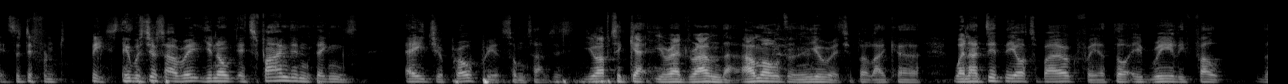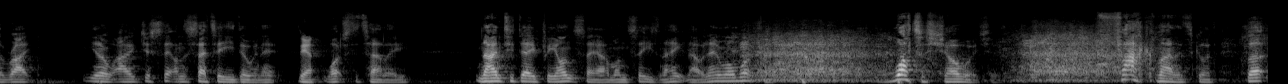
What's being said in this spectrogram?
it's a different beast. It was just how, you know, it's finding things age appropriate sometimes. It's, you have to get your head round that. I'm older than you, Richard, but like uh, when I did the autobiography, I thought it really felt the right. You know, I just sit on the settee doing it, Yeah. watch the telly. 90 Day Fiance, I'm on season eight now. Did anyone watch that? What a show, Richard. Fuck, man, it's good. But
